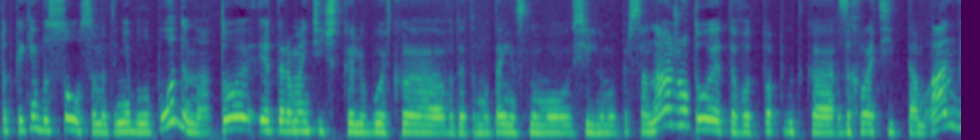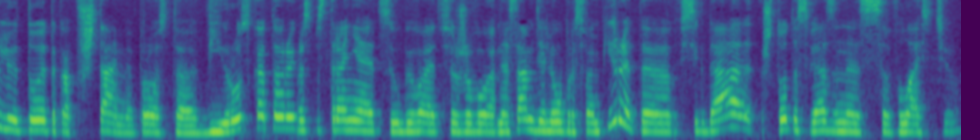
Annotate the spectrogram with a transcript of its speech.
под каким бы соусом это не было подано, то это романтическая любовь к вот этому таинственному сильному персонажу, то это вот попытка захватить там Англию, то это как в штамме просто вирус, который распространяется и убивает все живое. На самом деле образ вампира это всегда что-то связанное с властью.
